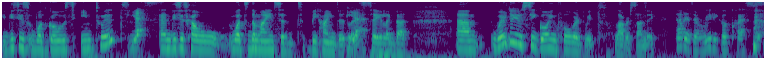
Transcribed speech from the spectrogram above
this is what goes into it, Yes. and this is how what's the mindset behind it. Let's Yeah. say like that. Um, where do you see going forward with Lover Sunday? That is a really good question.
